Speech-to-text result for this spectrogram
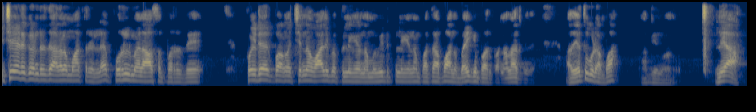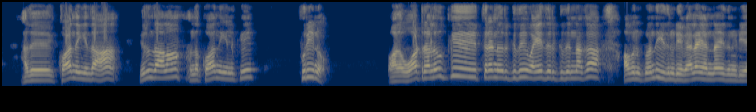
இச்சை அடக்கன்றது அதில் மாத்திரம் இல்லை பொருள் மேலே ஆசைப்படுறது. போயிட்டே இருப்பாங்க சின்ன வாலிப பிள்ளைங்க நம்ம வீட்டு பிள்ளைங்கெல்லாம் பார்த்தா அப்பா அந்த பைக்கை பாருப்பா நல்லா இருக்குது. அதை எடுத்துக்கூடாப்பா அப்படின்வாங்க இல்லையா? அது குழந்தைங்க தான். இருந்தாலும் அந்த குழந்தைங்களுக்கு புரியணும். அதை ஓட்டுற அளவுக்கு திறன் இருக்குது வயது இருக்குதுன்னாக்கா அவனுக்கு வந்து இதனுடைய விலை என்ன இதனுடைய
